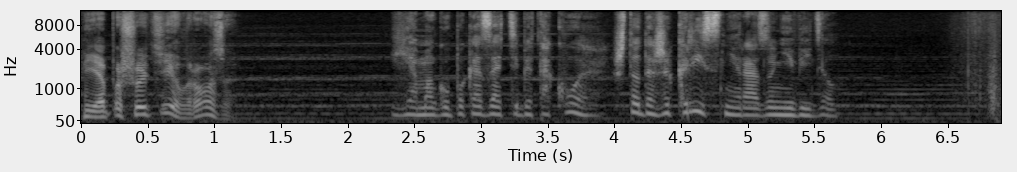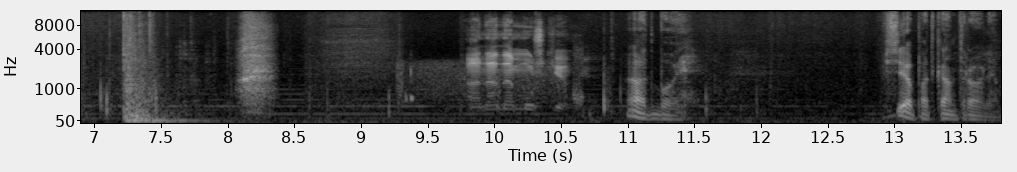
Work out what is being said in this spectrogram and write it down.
я пошутил, Роза. Я могу показать тебе такое, что даже Крис ни разу не видел. Отбой. Все под контролем.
